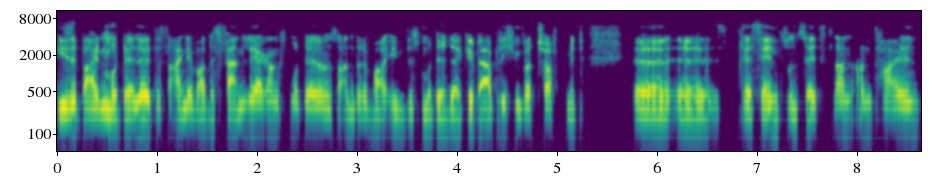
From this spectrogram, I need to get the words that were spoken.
Diese beiden Modelle, das eine war das Fernlehrgangsmodell und das andere war eben das Modell der gewerblichen Wirtschaft mit äh, äh, Präsenz- und Selbstlernanteilen.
